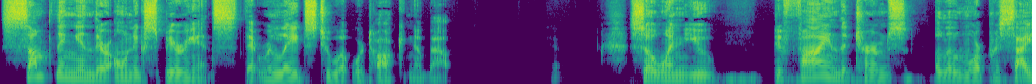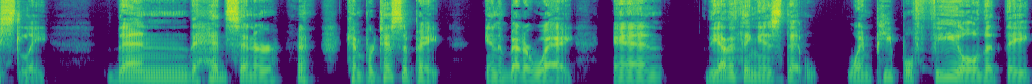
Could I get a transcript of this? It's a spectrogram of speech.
something in their own experience that relates to what we're talking about. So when you define the terms a little more precisely, then the head center can participate in a better way. And the other thing is that when people feel that they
